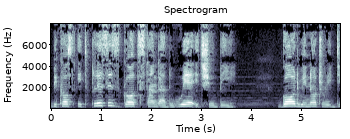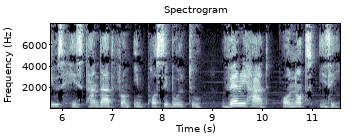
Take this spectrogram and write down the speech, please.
because it places God's standard where it should be. God will not reduce his standard from impossible to very hard or not easy.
